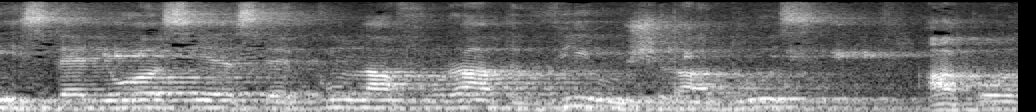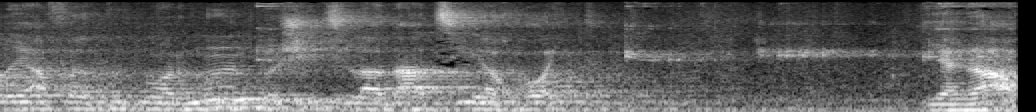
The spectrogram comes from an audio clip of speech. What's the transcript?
Misterios este cum l-a furat viu și l-a dus, acolo i-a făcut mormântul și ți l-a dat ție hoit. Erau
